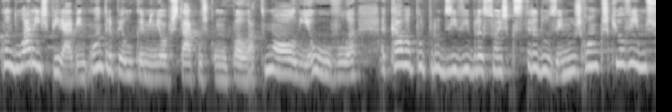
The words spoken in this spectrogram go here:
Quando o ar inspirado encontra pelo caminho obstáculos como o palato mole e a úvula, acaba por produzir vibrações que se traduzem nos roncos que ouvimos.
